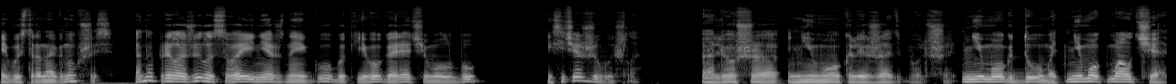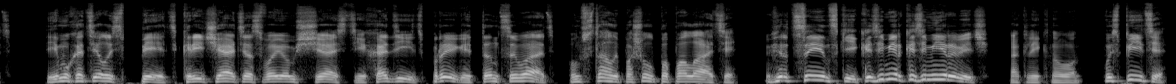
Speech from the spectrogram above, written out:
И быстро нагнувшись, она приложила свои нежные губы к его горячему лбу и сейчас же вышла. Алёша не мог лежать больше, не мог думать, не мог молчать. Ему хотелось петь, кричать о своем счастье, ходить, прыгать, танцевать. Он встал и пошел по палате. «Верцинский! Казимир Казимирович!» — окликнул он. «Вы спите?»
